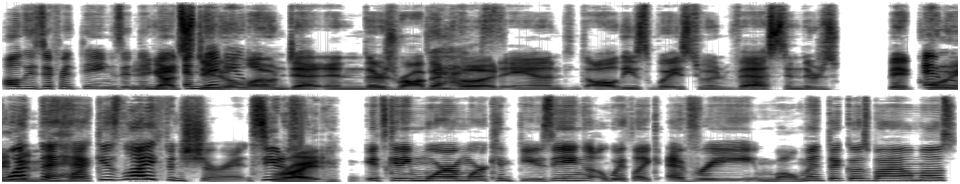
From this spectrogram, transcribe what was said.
all these different things and you then you got and then student you, loan debt, and there's Robinhood, Yes. and all these ways to invest, and there's Bitcoin. and what the heck is life insurance? You Right. It's getting more and more confusing with like every moment that goes by almost.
